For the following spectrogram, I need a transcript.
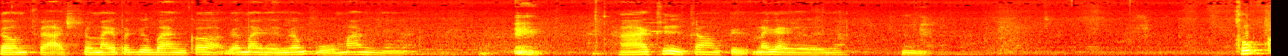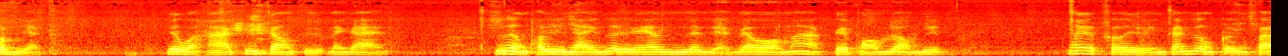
จอมปราชสมัยปัจจุบันก็ได้มาเห็นหลวงปู่มั่นอย่างเงี้ยหาชื่อจองติไม่ได้เลยนะ ทุกข์ก็เบียดเรียกว่าหาชื่อจองติไม่ได้ เรื่องพระวินัยเรื่องแล้วเรื่องละเอียดยาวมากเก็บหอมรอมริบไม่เคยเห็นท่านร่วงเกินฝ่า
